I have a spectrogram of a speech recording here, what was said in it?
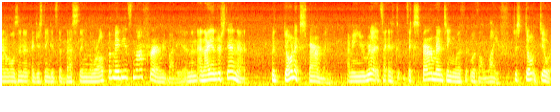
animals in it. I just think it's the best thing in the world. But maybe it's not for everybody, and and I understand that. But don't experiment. I mean, you really it's it's, it's experimenting with with a life. Just don't do it.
